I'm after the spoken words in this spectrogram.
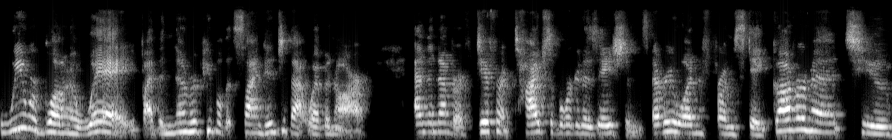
we were blown away by the number of people that signed into that webinar and the number of different types of organizations, everyone from state government to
